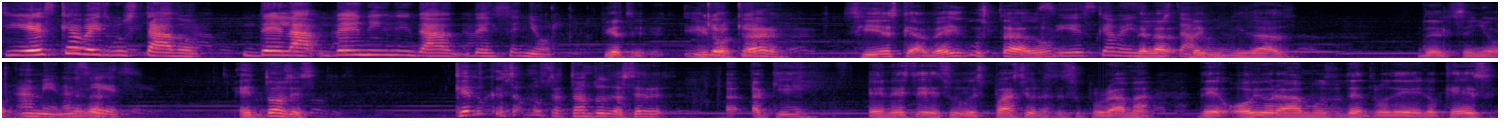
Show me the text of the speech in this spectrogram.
si es que habéis gustado de la benignidad del Señor. Fíjate, y notar, si es que habéis gustado si es que habéis de la benignidad del Señor. Amén, así es. Entonces, ¿qué es lo que estamos tratando de hacer aquí en este su espacio, en este su programa de Hoy Oramos dentro de lo que es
